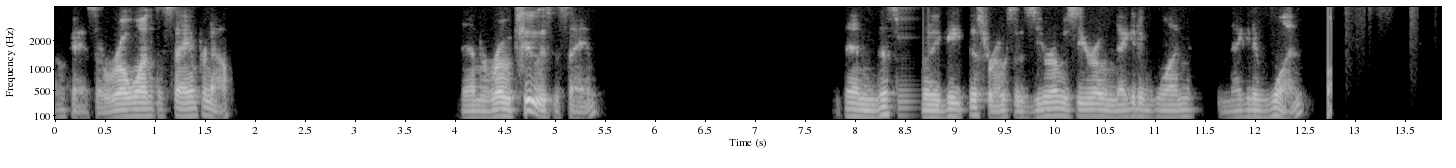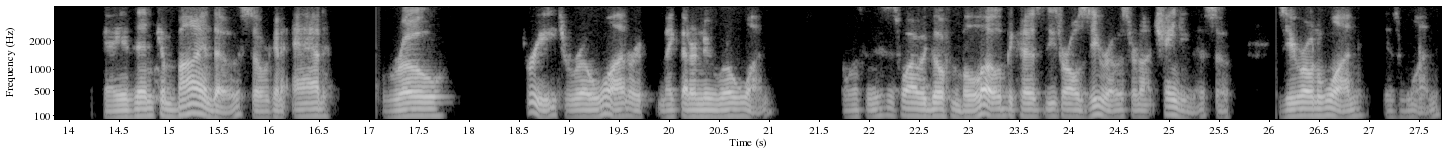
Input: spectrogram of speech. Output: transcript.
Okay, so row one's the same for now. Then row two is the same. Then this negate this row, so zero, zero, negative one, negative one. Okay, then combine those. So we're going to add row three to row one, or make that our new row one. So this is why we go from below, because these are all zeros. We're not changing this. So zero and one is one.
